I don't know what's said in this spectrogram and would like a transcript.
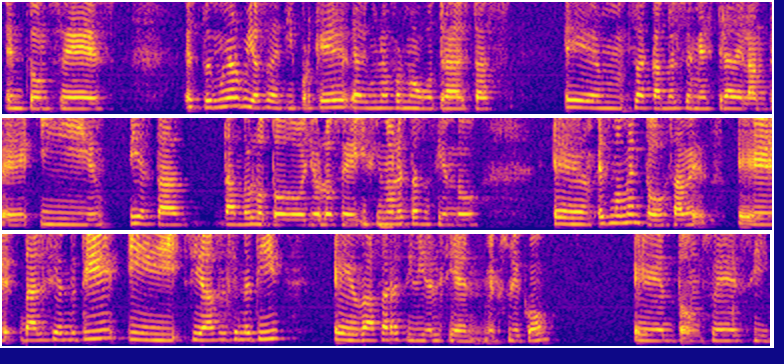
Entonces, estoy muy orgullosa de ti porque de alguna forma u otra estás em, sacando el semestre adelante y, y estás dándolo todo, yo lo sé, y si no lo estás haciendo, eh, es momento, ¿sabes? Eh, da el 100 de ti y si das el 100 de ti, eh, vas a recibir el 100, ¿me explico? entonces, sí.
